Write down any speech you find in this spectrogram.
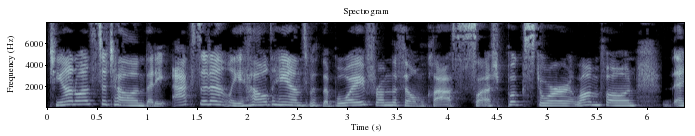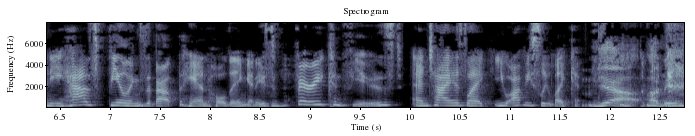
Thian wants to tell him that he accidentally held hands with the boy from the film class slash bookstore, Lomfon, and he has feelings about the hand holding and he's very confused. And Tai is like, you obviously like him. yeah. I mean,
